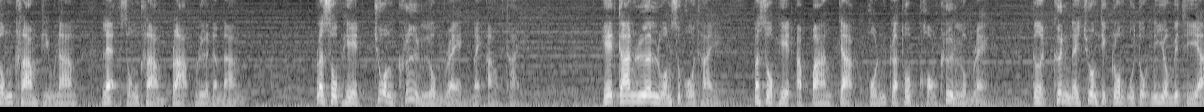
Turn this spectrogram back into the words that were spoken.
สงครามผิวน้ำและสงครามปราบเรือดำน้ำประสบเหตุช่วงคลื่นลมแรงในอ่าวไทย เหตุการณ์เรือหลวงสุโขทัยประสบเหตุอับปางจากผลกระทบของคลื่นลมแรง เกิดขึ้นในช่วงที่กรมอุตุนิยมวิทยา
